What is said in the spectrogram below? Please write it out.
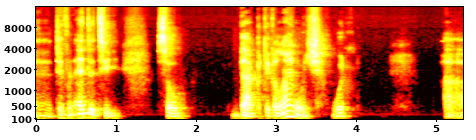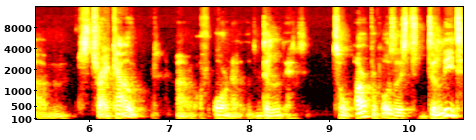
a, different entity. So that particular language would um, strike out uh, or. So our proposal is to delete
